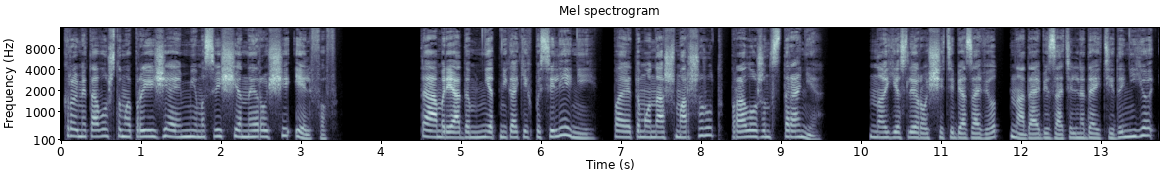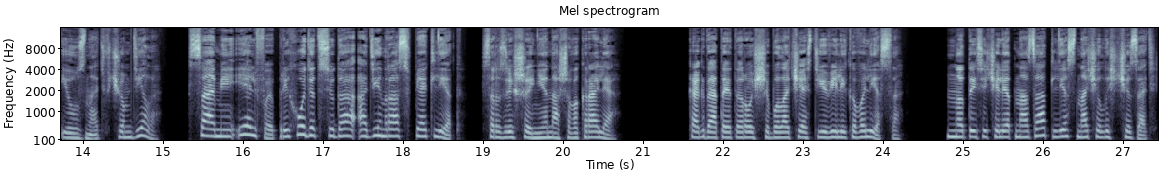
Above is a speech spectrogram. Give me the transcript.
Кроме того, что мы проезжаем мимо священной рощи эльфов. Там рядом нет никаких поселений, поэтому наш маршрут проложен в стороне. Но если роща тебя зовет, надо обязательно дойти до нее и узнать, в чем дело. Сами эльфы приходят сюда один раз в пять лет с разрешения нашего короля. Когда-то эта роща была частью великого леса. Но тысячи лет назад лес начал исчезать,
